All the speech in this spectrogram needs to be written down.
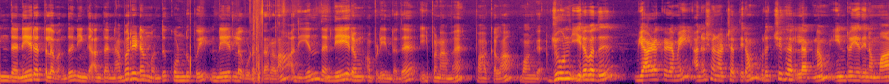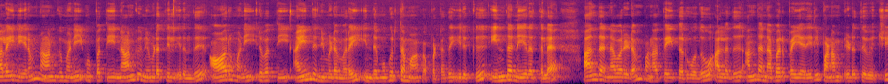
இந்த நேரத்தில் வந்து நீங்கள் அந்த நபரிடம் வந்து கொண்டு போய் நேரில் கூட தரலாம். அது எந்த நேரம் அப்படின்றத இப்போ நாம் பார்க்கலாம். வாங்க. ஜூன் இருபது வியாழக்கிழமை அனுஷ நட்சத்திரம் விருச்சிக லக்னம் இன்றைய தினம் மாலை நேரம் நான்கு மணி முப்பத்தி நான்கு நிமிடத்தில் இருந்து ஆறு மணி இருபத்தி ஐந்து நிமிடம் வரை இந்த முகூர்த்தமாகப்பட்டது இருக்குது இந்த நேரத்தில் அந்த நபரிடம் பணத்தை தருவதோ அல்லது அந்த நபர் பெயரில் பணம் எடுத்து வச்சு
